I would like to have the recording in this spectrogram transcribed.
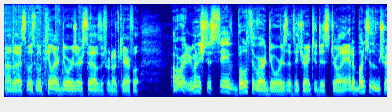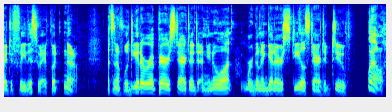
Although I suppose we'll kill our doors ourselves if we're not careful. Alright, we managed to save both of our doors that they tried to destroy, and a bunch of them tried to flee this way, but no, no. That's enough. We'll get our repairs started, and you know what? We're going to get our steel started too. Well,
